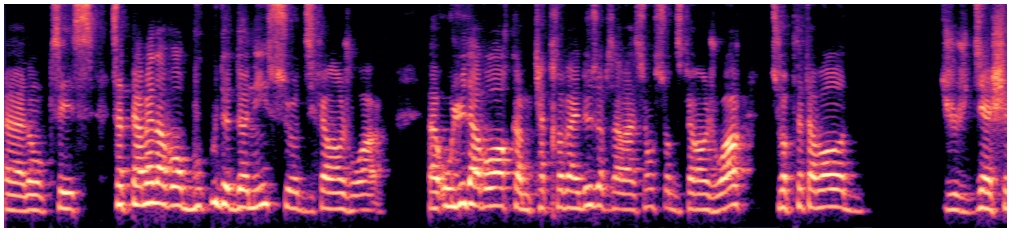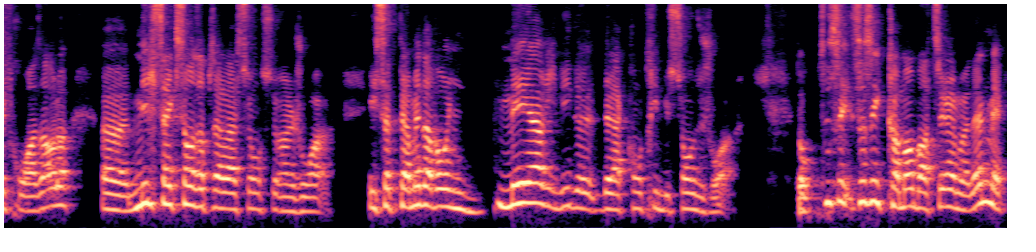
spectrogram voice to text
Euh, donc, ça te permet d'avoir beaucoup de données sur différents joueurs. Euh, au lieu d'avoir comme 82 observations sur différents joueurs, tu vas peut-être avoir, je, dis un chiffre au hasard, là, 1500 observations sur un joueur. Et ça te permet d'avoir une meilleure idée de la contribution du joueur. Donc, ça, c'est comment bâtir un modèle, mais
